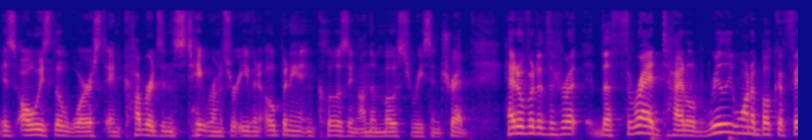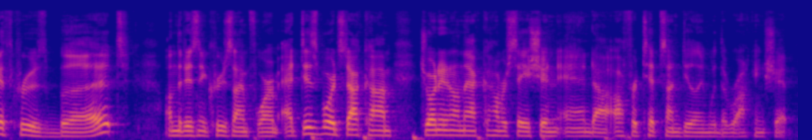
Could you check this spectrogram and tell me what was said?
is always the worst, and cupboards in the staterooms were even opening and closing on the most recent trip. Head over to the, thre- the thread titled Really Want to Book a Fifth Cruise, but on the Disney Cruise Line forum at disboards.com. Join in on that conversation and uh, offer tips on dealing with the rocking ship.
